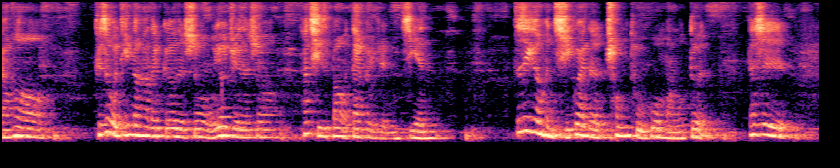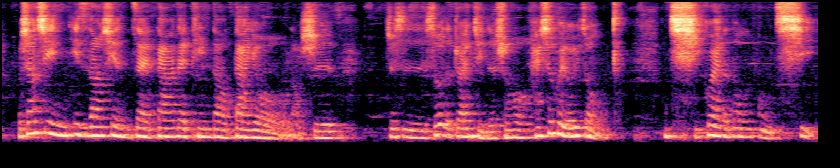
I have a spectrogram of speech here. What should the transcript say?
然后可是我听到他的歌的时候，我又觉得说。他其实把我带回人间，这是一个很奇怪的冲突或矛盾，但是我相信一直到现在，大家在听到大佑老师就是所有的专辑的时候，还是会有一种很奇怪的那种骨气，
